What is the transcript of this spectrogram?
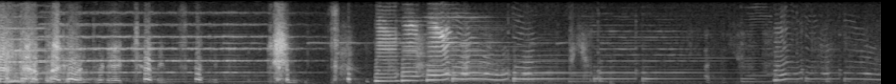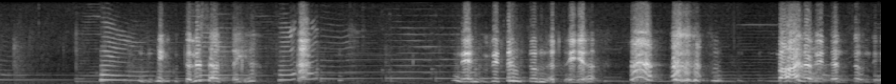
నన్ను భగవంతుడే క్షమించాలి. నీకు తెలుసా అత్తయ్య? నేను వితంతున్నట్టయ్యా బాల వితంతుంది.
